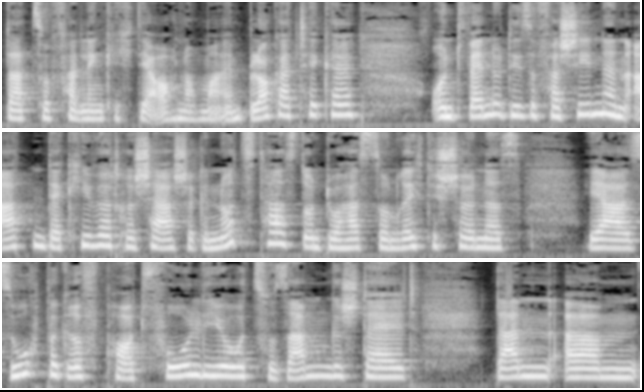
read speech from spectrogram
dazu verlinke ich dir auch nochmal einen Blogartikel. Und wenn du diese verschiedenen Arten der Keyword-Recherche genutzt hast und du hast so ein richtig schönes ja, Suchbegriff-Portfolio zusammengestellt, dann ähm,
